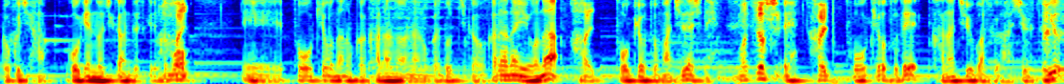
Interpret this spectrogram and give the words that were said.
6時半。5限の時間ですけれども、はい。えー、東京なのか神奈川なのかどっちかわからないような、はい、東京都町田市で町田市、はい、東京都で神奈中バスが走るという、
